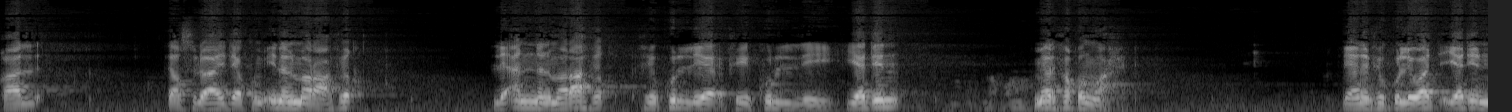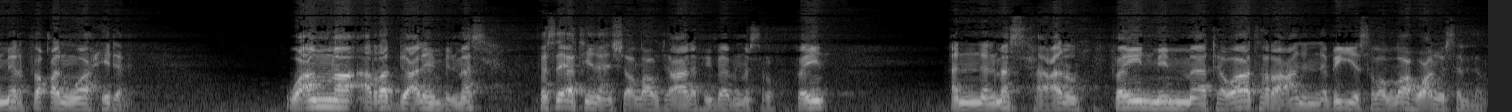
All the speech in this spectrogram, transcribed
قال تصلوا أيديكم إلى المرافق لأن المرافق في كل في كل يد مرفق واحد. لأن في كل يد مرفقا واحدا. وأما الرد عليهم بالمسح فسيأتينا إن شاء الله تعالى في باب المسح الخفين أن المسح على الخفين مما تواتر عن النبي صلى الله عليه وسلم.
